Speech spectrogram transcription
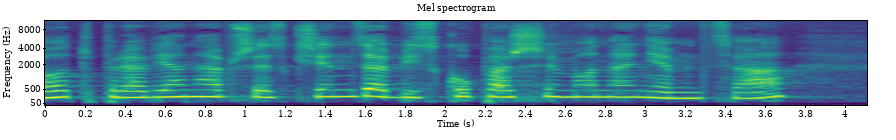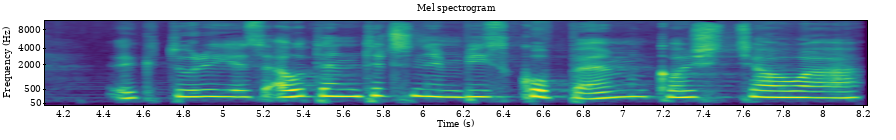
odprawiana przez księdza biskupa Szymona Niemca, który jest autentycznym biskupem Kościoła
